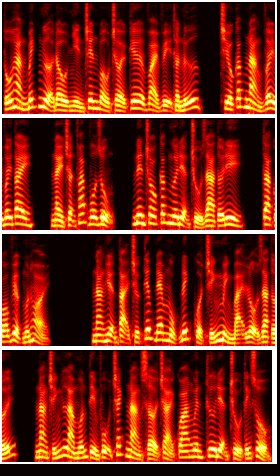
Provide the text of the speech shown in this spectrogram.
Tố Hàn Bích ngửa đầu nhìn trên bầu trời kia vài vị thần nữ, chiều các nàng vây vây tay, này trận pháp vô dụng, nên cho các ngươi điện chủ ra tới đi, ta có việc muốn hỏi. Nàng hiện tại trực tiếp đem mục đích của chính mình bại lộ ra tới, nàng chính là muốn tìm phụ trách nàng sở trải qua nguyên thư điện chủ tính sổ,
